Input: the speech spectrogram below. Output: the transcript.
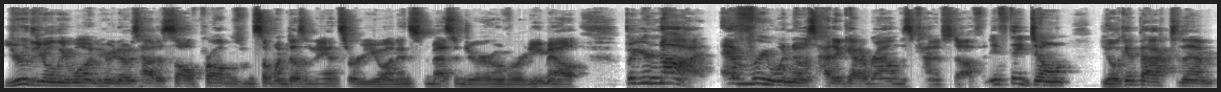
You're the only one who knows how to solve problems when someone doesn't answer you on instant messenger or over an email but you're not. Everyone knows how to get around this kind of stuff and if they don't you'll get back to them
